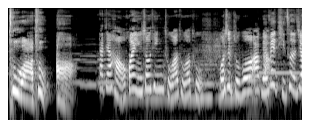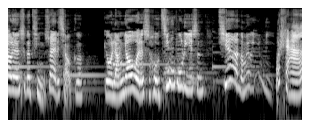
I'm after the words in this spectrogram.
吐啊吐啊！大家好，欢迎收听吐啊吐啊吐，我是主播阿免费体测的教练是个挺帅的小哥，给我量腰围的时候惊呼了一声：“天啊，怎么有一米？”我闪。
